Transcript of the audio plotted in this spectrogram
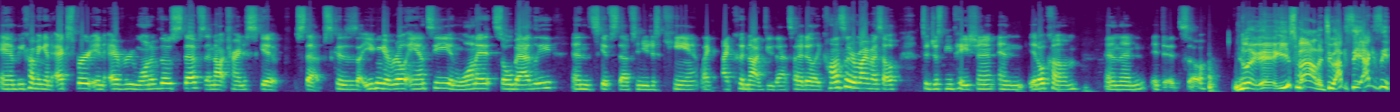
and becoming an expert in every one of those steps and not trying to skip steps because you can get real antsy and want it so badly and skip steps and you just can't like i could not do that. So i had to like constantly remind myself to just be patient and it'll come. And then it did so Look, eh, you smiling too. I can see, I can see,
